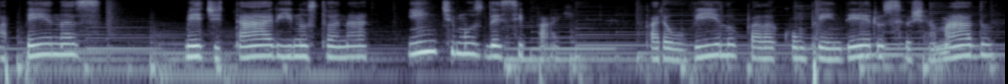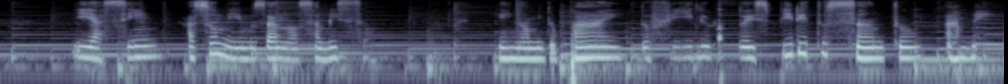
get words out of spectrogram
apenas meditar e nos tornar íntimos desse Pai para ouvi-lo, para compreender o seu chamado e assim assumimos a nossa missão. Em nome do Pai, do Filho, do Espírito Santo. Amém.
